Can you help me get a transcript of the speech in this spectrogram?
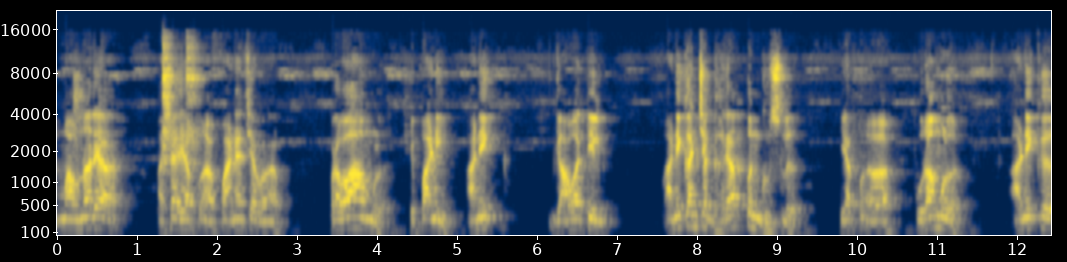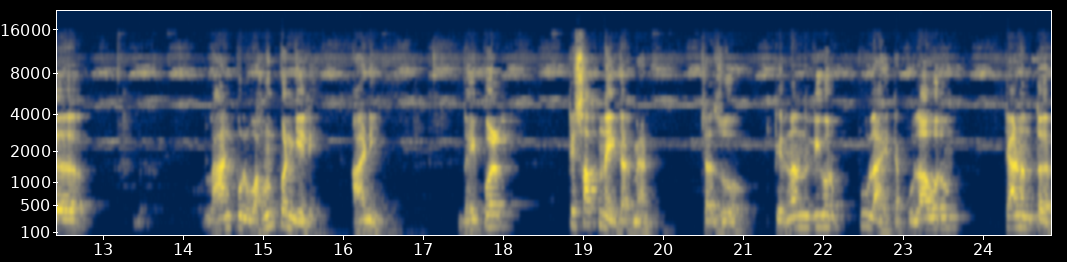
मावणाऱ्या अशा या पाण्याच्या प्रवाहामुळं हे पाणी अनेक गावातील अनेकांच्या घरात पण घुसलं. या पुरामुळं अनेक लहान पूल वाहून पण गेले आणि दहिपळ ते सापनाई दरम्यानचा जो तिरणा नदीवर पूल आहे त्या पुलावरून त्यानंतर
